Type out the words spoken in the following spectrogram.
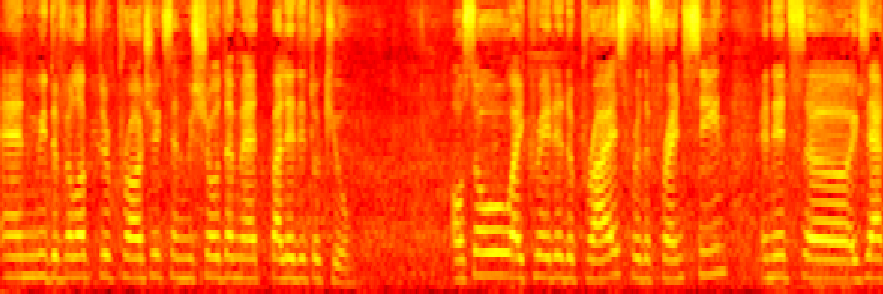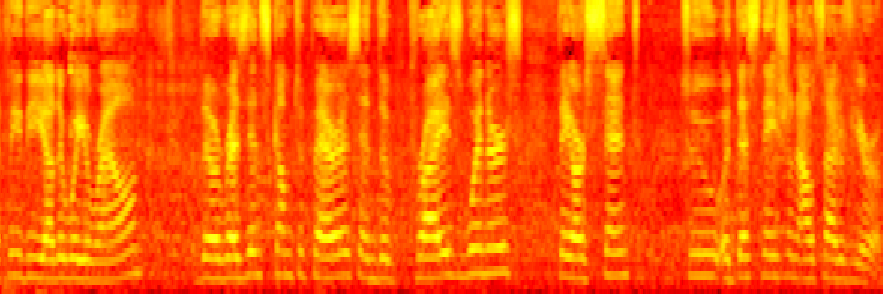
and we develop their projects and we show them at Palais de Tokyo. Also, I created a prize for the French scene and it's uh, exactly the other way around. The residents come to Paris and the prize winners, they are sent to a destination outside of Europe.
